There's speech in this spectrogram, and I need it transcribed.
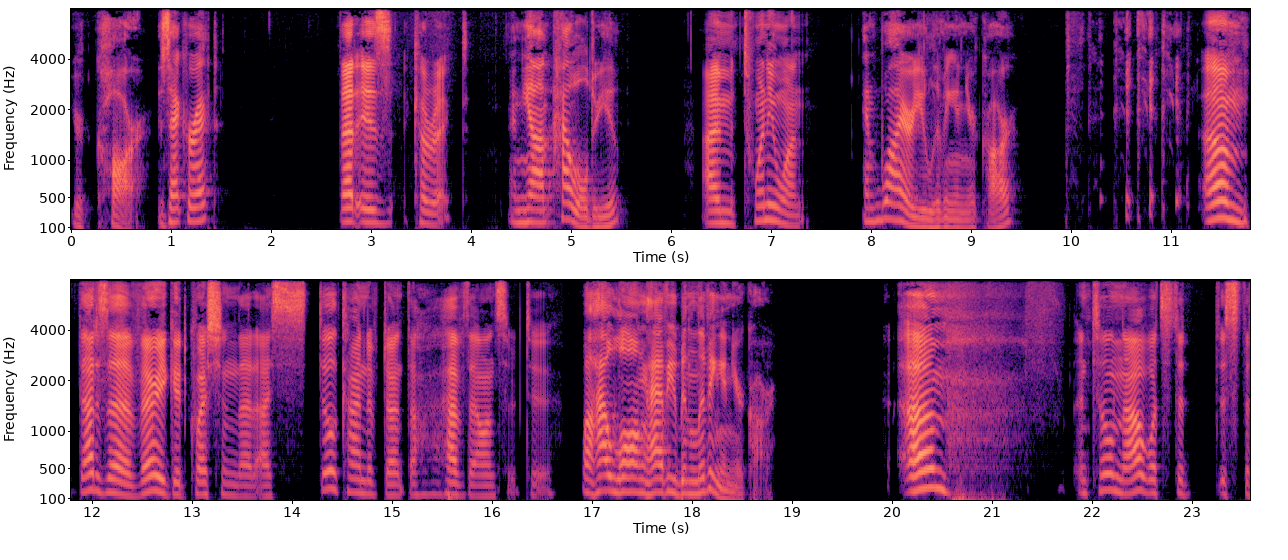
your car. Is that correct? That is correct. And Jan, how old are you? I'm 21. And why are you living in your car? Um, that is a very good question that I still kind of don't th- have the answer to. Well, how long have you been living in your car? Um, until now, what's the? It's the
